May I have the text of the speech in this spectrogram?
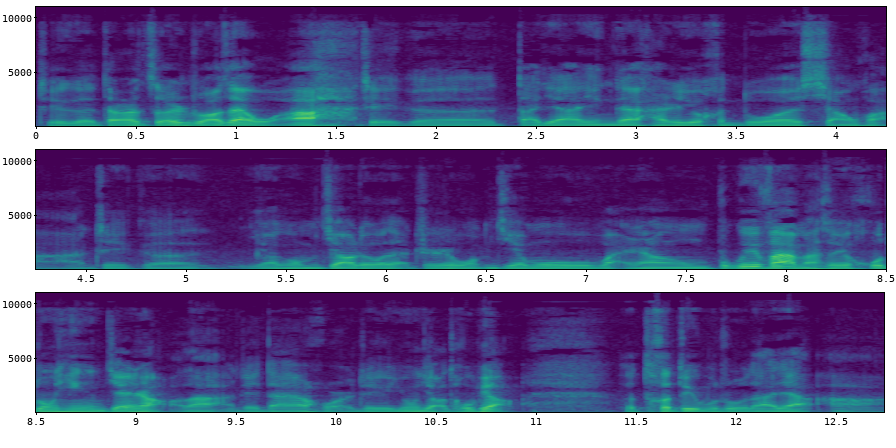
这个当然责任主要在我啊，这个大家应该还是有很多想法，这个要跟我们交流的，只是我们节目晚上不规范嘛，所以互动性减少了。这大家伙儿这个用脚投票，特对不住大家啊。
